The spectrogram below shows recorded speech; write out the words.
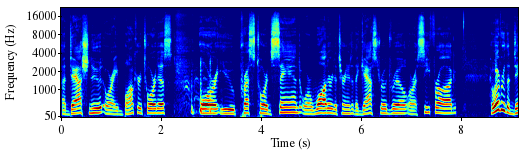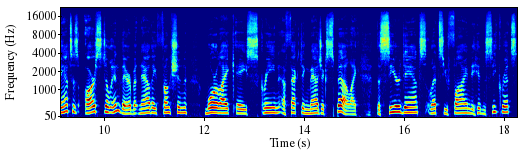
a dash newt or a bonker tortoise, or you press towards sand or water to turn into the gastro drill or a sea frog. However, the dances are still in there, but now they function more like a screen affecting magic spell. Like the Seer Dance lets you find hidden secrets,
